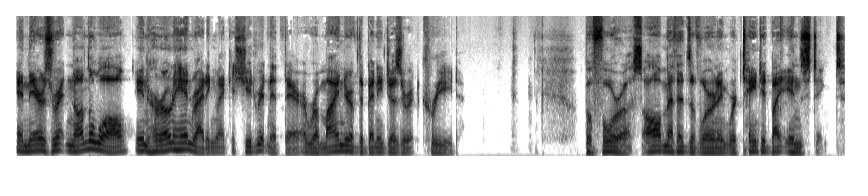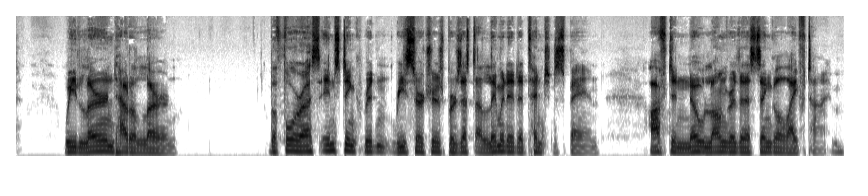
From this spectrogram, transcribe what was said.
And there's written on the wall in her own handwriting, like she had written it there, a reminder of the Bene Gesserit Creed. Before us, all methods of learning were tainted by instinct. We learned how to learn. Before us, instinct ridden researchers possessed a limited attention span, often no longer than a single lifetime.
